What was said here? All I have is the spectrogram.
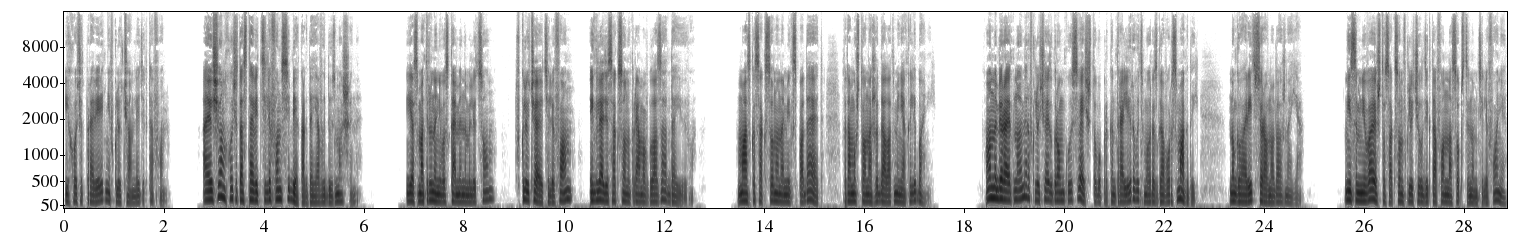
и хочет проверить, не включен ли диктофон. А еще он хочет оставить телефон себе, когда я выйду из машины. Я смотрю на него с каменным лицом, включаю телефон и, глядя Саксону прямо в глаза, отдаю его. Маска Саксона на миг спадает, потому что он ожидал от меня колебаний. Он набирает номер, включает громкую связь, чтобы проконтролировать мой разговор с Магдой, но говорить все равно должна я. Не сомневаюсь, что Саксон включил диктофон на собственном телефоне,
